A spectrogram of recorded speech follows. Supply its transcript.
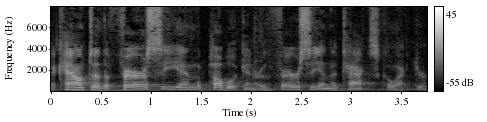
account of the Pharisee and the publican, or the Pharisee and the tax collector.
